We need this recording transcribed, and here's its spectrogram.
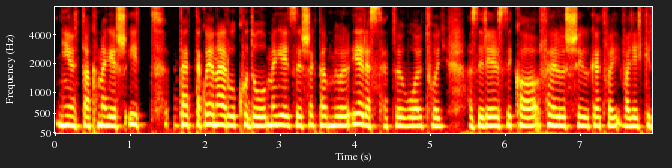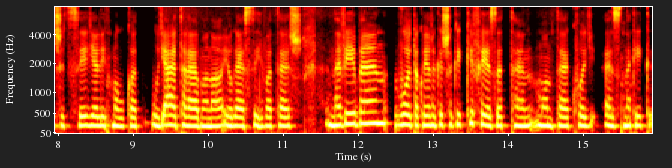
nyíltak meg, és itt tettek olyan árulkodó megjegyzések, amiből érezhető volt, hogy azért érzik a felelősségüket, vagy, vagy egy kicsit szégyelik magukat, úgy általában a jogászi hivatás nevében. Voltak olyanok is, akik kifejezetten mondták, hogy ez nekik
